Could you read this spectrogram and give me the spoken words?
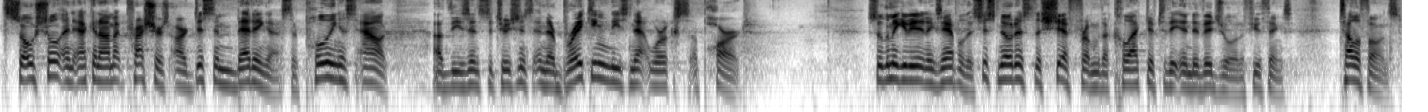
social and economic pressures are disembedding us. They're pulling us out of these institutions and they're breaking these networks apart. So let me give you an example of this. Just notice the shift from the collective to the individual in a few things. Telephones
